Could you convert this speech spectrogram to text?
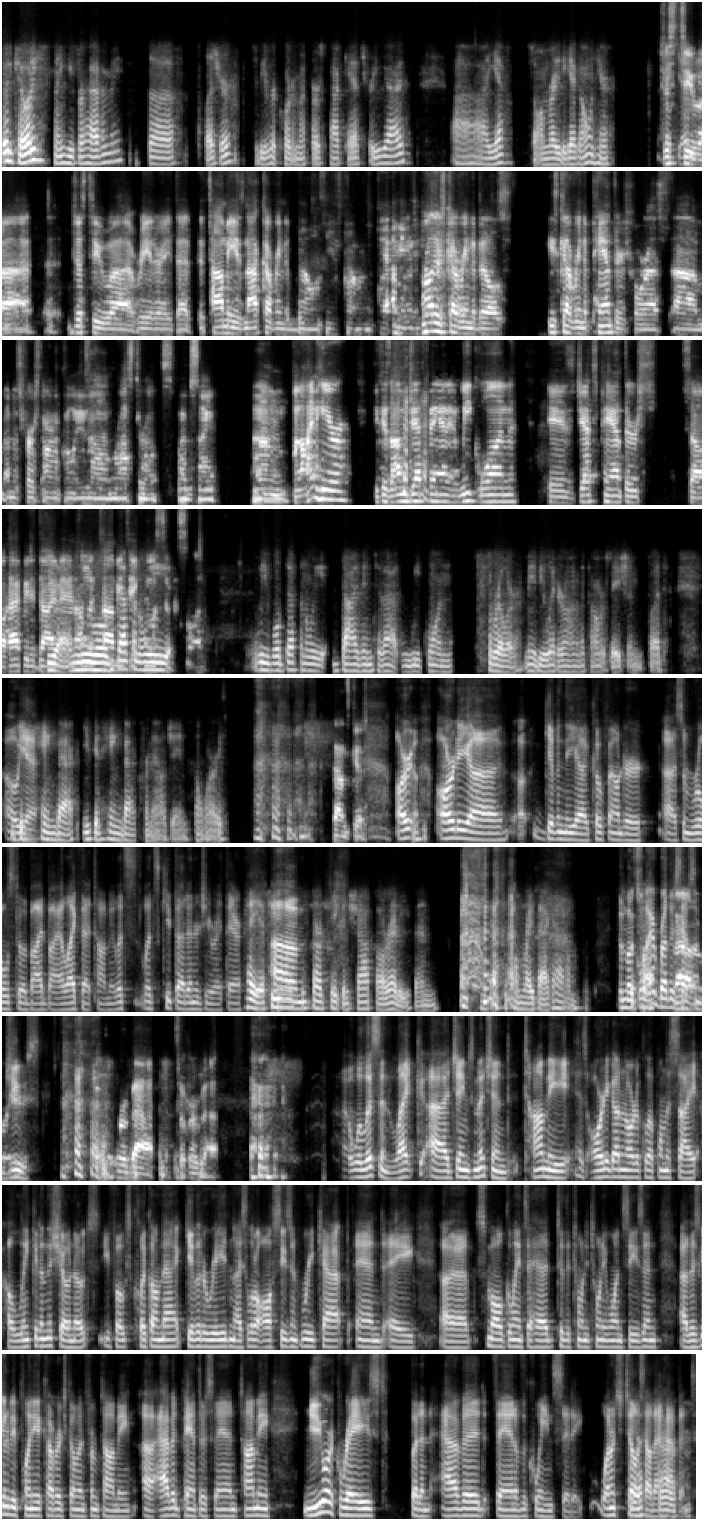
Good, Cody. Thank you for having me. It's a pleasure to be recording my first podcast for you guys. Uh, yeah, so I'm ready to get going here. Just to uh, just to uh, reiterate that Tommy is not covering the Bills. He's covering. The, I mean, his brother's covering the Bills. He's covering the Panthers for us. Um, and his first article is on Roster Up's website. Um, mm-hmm. But I'm here because I'm a Jet fan, and Week One is Jets Panthers. So happy to dive yeah, in. And we will Tommy definitely, We will definitely dive into that week one thriller maybe later on in the conversation. But oh yeah, hang back. You can hang back for now, James. Don't worry. Sounds good. Already uh, given the uh, co-founder uh, some rules to abide by. I like that, Tommy. Let's let's keep that energy right there. Hey, if he um, wants to start taking shots already, then you have to come right back at him. The McGuire brothers have some juice. That's what we're about. That's what we're about. Uh, well, listen, like uh, James mentioned, Tommy has already got an article up on the site. I'll link it in the show notes. You folks click on that, give it a read, nice little off-season recap, and a uh, small glance ahead to the 2021 season. Uh, there's going to be plenty of coverage coming from Tommy, uh, avid Panthers fan. Tommy, New York raised, but an avid fan of the Queen City. Why don't you tell yes, us how that sir. happened?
